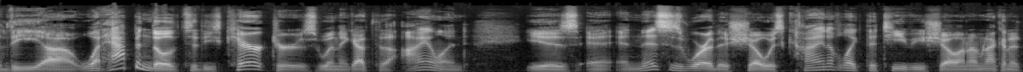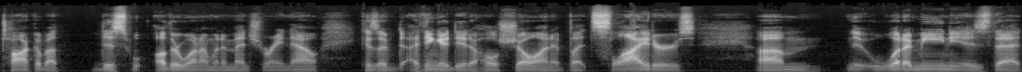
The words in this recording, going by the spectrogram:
the uh, what happened though to these characters when they got to the island is, and, and this is where the show is kind of like the TV show, and I'm not going to talk about this other one I'm going to mention right now because I think I did a whole show on it. But Sliders, um, what I mean is that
